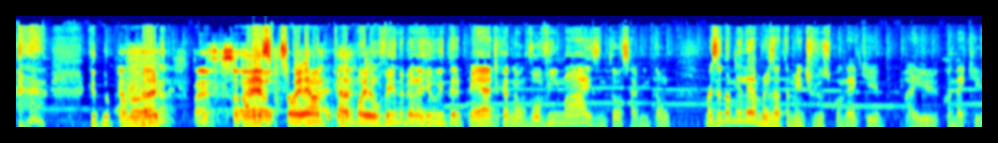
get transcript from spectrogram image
que tu falou antes? Parece que sou Parece eu. que sou eu, né, cara? Pô, eu venho no Beira Rio, o Inter pede, cara, não vou vir mais, então, sabe, então... Mas eu não me lembro exatamente, Wilson, quando é que, aí, quando é que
